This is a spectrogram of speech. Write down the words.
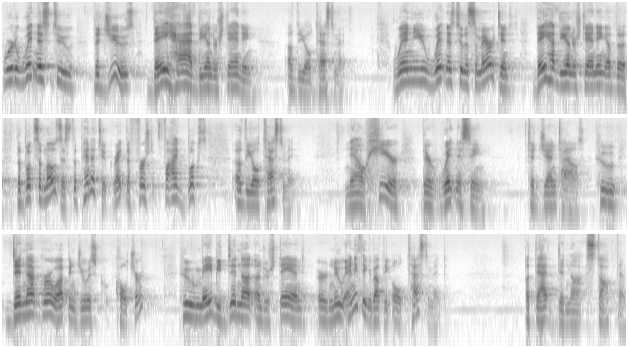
were to witness to the Jews, they had the understanding of the Old Testament. When you witness to the Samaritans, they had the understanding of the, the books of Moses, the Pentateuch, right? The first five books of the Old Testament. Now, here, they're witnessing to Gentiles who did not grow up in Jewish culture, who maybe did not understand or knew anything about the Old Testament, but that did not stop them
